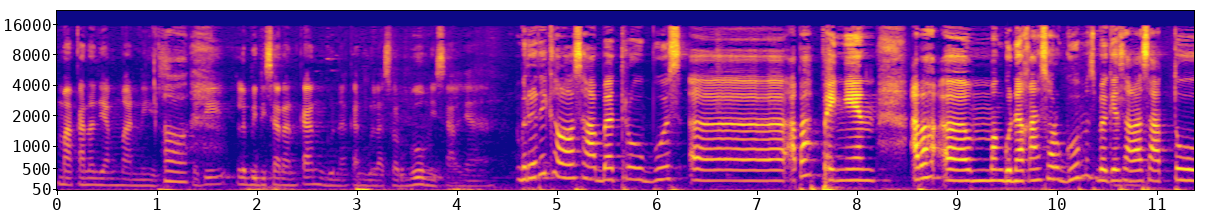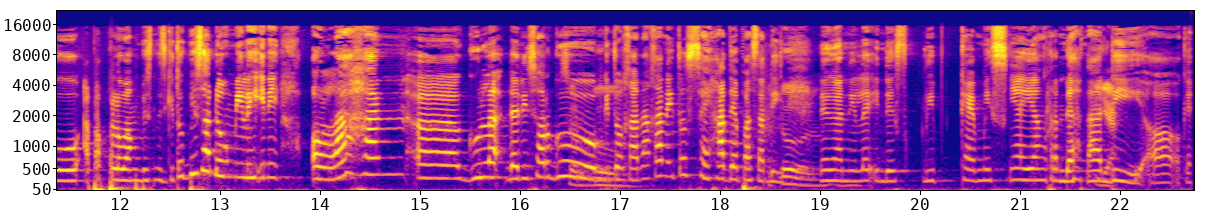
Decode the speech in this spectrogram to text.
makanan yang manis. Oh. Jadi lebih disarankan gunakan gula sorghum misalnya. Berarti kalau sahabat Trubus eh, apa pengen apa eh, menggunakan sorghum sebagai salah satu apa peluang bisnis gitu bisa dong milih ini olahan eh, gula dari sorghum, Sorghum. gitu karena kan itu sehat ya Pak Sardi Betul. dengan nilai indeks glikemisnya yang rendah tadi. Oh oke.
